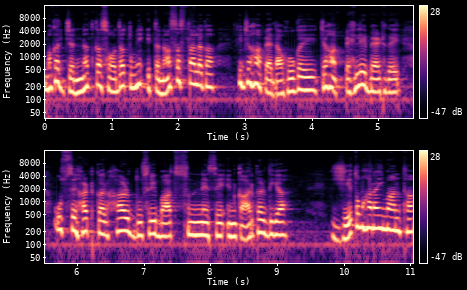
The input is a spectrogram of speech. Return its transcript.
مگر جنت کا سودا تمہیں اتنا سستا لگا کہ جہاں پیدا ہو گئے، جہاں پہلے بیٹھ گئے، اس سے ہٹ کر ہر دوسری بات سننے سے انکار کر دیا۔ یہ تمہارا ایمان تھا۔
